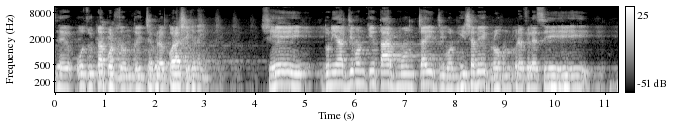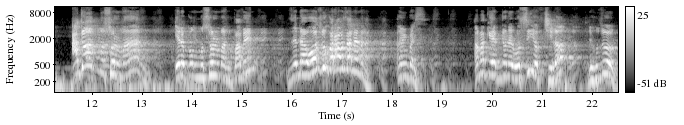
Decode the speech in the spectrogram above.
যে অজুটা পর্যন্ত ইচ্ছা করে করা শিখে নাই। সে দুনিয়ার জীবনকে তার মন চাই জীবন হিসাবে গ্রহণ করে ফেলেছে। আজব মুসলমান, এরকম মুসলমান পাবেন যেটা অজু করাও জানে না। আমি পাইছি। আমাকে একজনের ওসিয়ত ছিল যে, হুজুর,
